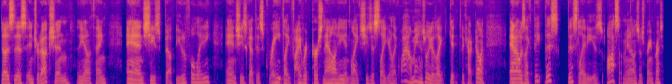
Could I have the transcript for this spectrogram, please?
does this introduction, you know, thing, and she's a beautiful lady, and she's got this great, like, vibrant personality, and like she's just like you're like, wow, man, it's really good. Like, get the crowd going. And I was like, this this lady is awesome. You know, I was just very impressed.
